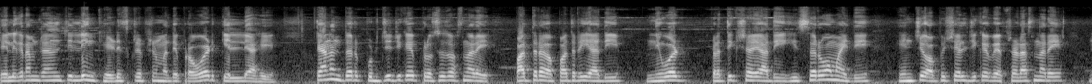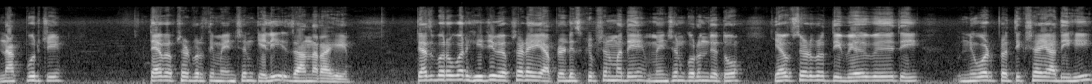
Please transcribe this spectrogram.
टेलिग्राम चॅनलची लिंक हे डिस्क्रिप्शनमध्ये प्रोव्हाइड केलेली आहे. त्यानंतर पुढची जी काही प्रोसेस असणार आहे पात्र अपात्र यादी निवड प्रतीक्षा यादी ही सर्व माहिती ह्यांची ऑफिशियल जी काही वेबसाईट असणार आहे नागपूरची त्या वेबसाईटवरती मेन्शन केली जाणार आहे. त्याचबरोबर ही जी वेबसाईट आहे आपल्या डिस्क्रिप्शनमध्ये मेन्शन करून देतो. या वेबसाईटवरती वेळोवेळी ती निवड प्रतीक्षा यादी ही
